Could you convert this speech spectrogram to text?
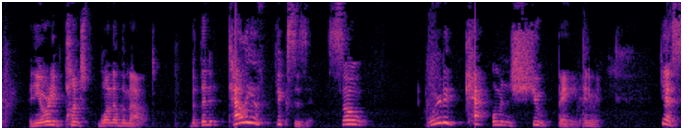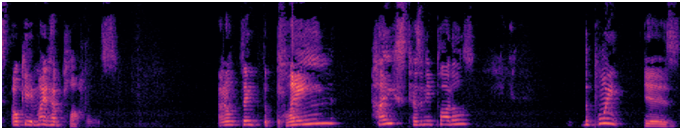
And he already punched one of them out. But then Talia fixes it. So where did Catwoman shoot Bane? Anyway, yes, okay, it might have plot holes. I don't think the plane heist has any plot holes. The point is,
